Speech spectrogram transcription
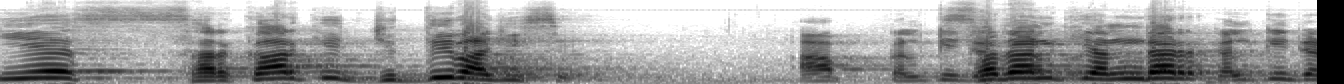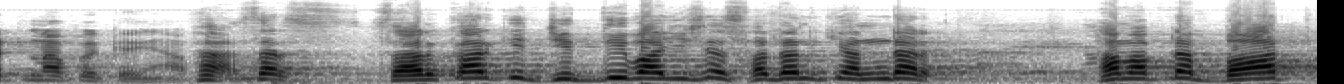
कि ये सरकार की जिद्दीबाजी से आप कल की सदन के अंदर कल की घटना पे कहें आप हाँ सर सरकार की जिद्दीबाजी से सदन के अंदर हम अपना बात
